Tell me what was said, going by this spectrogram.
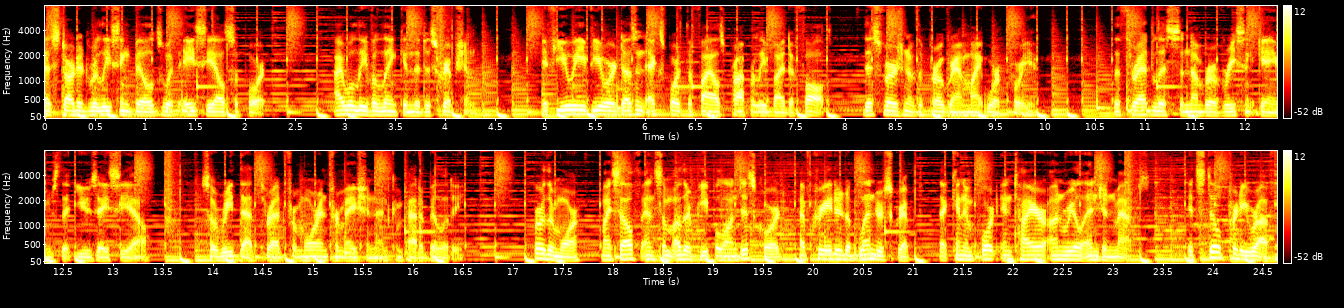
has started releasing builds with ACL support. I will leave a link in the description. If UE Viewer doesn't export the files properly by default, this version of the program might work for you. The thread lists a number of recent games that use ACL, so read that thread for more information and compatibility. Furthermore, myself and some other people on Discord have created a Blender script that can import entire Unreal Engine maps. It's still pretty rough,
